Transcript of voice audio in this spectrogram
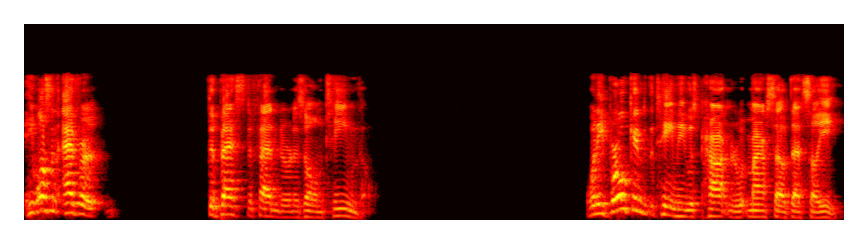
he wasn't ever the best defender in his own team, though. When he broke into the team, he was partnered with Marcel Desailly.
